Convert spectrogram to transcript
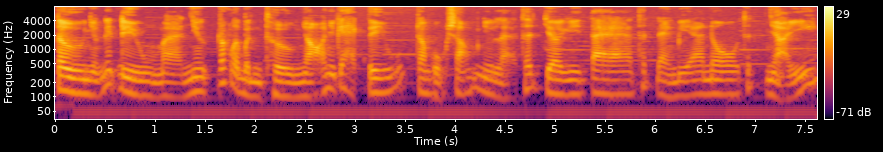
Từ những cái điều mà như rất là bình thường nhỏ như cái hạt tiêu trong cuộc sống như là thích chơi guitar thích đàn piano thích nhảy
